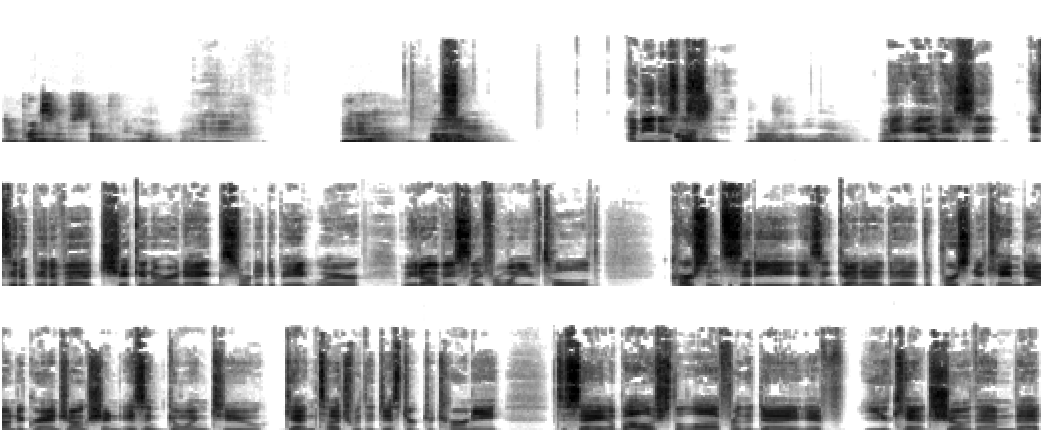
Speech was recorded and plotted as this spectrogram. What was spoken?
Impressive stuff, you know. hmm Yeah. Um, So, I mean, is this, another level though. I- There- i- that's- is it is it a bit of a chicken or an egg sort of debate where I mean obviously from what you've told Carson City isn't gonna the the person who came down to Grand Junction isn't going to get in touch with the district attorney to say abolish the law for the day if you can't show them that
